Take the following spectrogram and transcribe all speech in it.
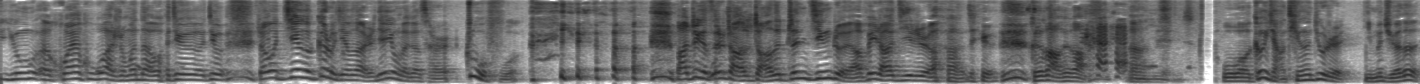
拥呃欢呼啊什么的，我就就然后接个各种接不到，人家用了个词儿祝福。哇，这个词儿找找的真精准啊，非常机智啊，这个很好很好。嗯，我更想听就是你们觉得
